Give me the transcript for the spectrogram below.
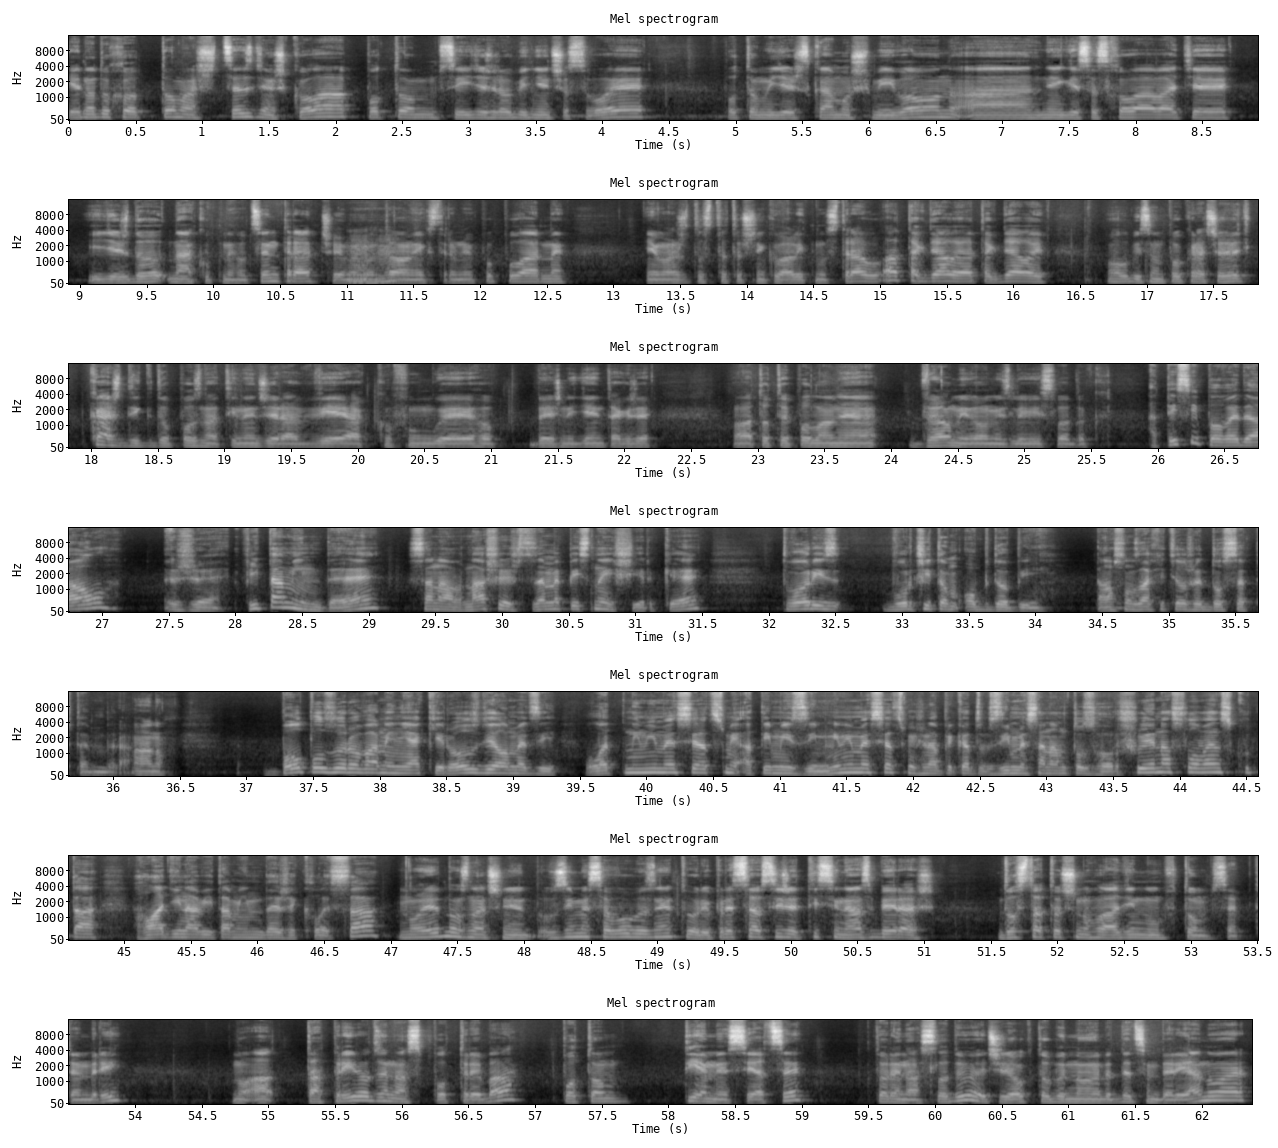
jednoducho to máš cez deň škola, potom si ideš robiť niečo svoje, potom ideš s kamošmi von a niekde sa schovávate, ideš do nákupného centra, čo je mhm. momentálne mm-hmm. extrémne populárne, nemáš dostatočne kvalitnú stravu a tak ďalej a tak ďalej. Mohol by som pokračovať, veď každý, kto pozná tínedžera, vie, ako funguje jeho bežný deň, takže no a toto je podľa mňa veľmi, veľmi zlý výsledok. A ty si povedal, že vitamín D sa nám v našej zemepisnej šírke tvorí v určitom období. Tam som zachytil, že do septembra. Áno. Bol pozorovaný nejaký rozdiel medzi letnými mesiacmi a tými zimnými mesiacmi, že napríklad v zime sa nám to zhoršuje na Slovensku, tá hladina vitamín D, že klesá? No jednoznačne, v zime sa vôbec netvorí. Predstav si, že ty si nazbieraš dostatočnú hladinu v tom septembri, no a tá prírodzená spotreba potom tie mesiace, ktoré nasledujú, čiže október, november, december, január,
